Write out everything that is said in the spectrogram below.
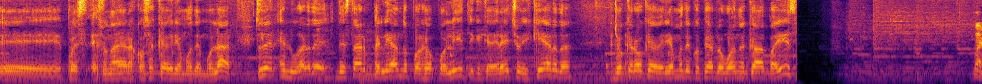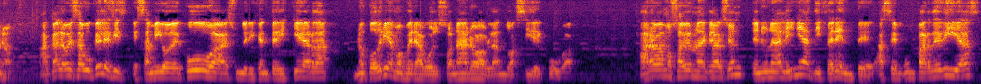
Eh, pues es una de las cosas que deberíamos de emular. Entonces, en lugar de, estar peleando por geopolítica y que derecho e izquierda, yo creo que deberíamos de copiar lo bueno de cada país. Bueno, acá lo ves a Bukele, decís, es amigo de Cuba, es un dirigente de izquierda. No podríamos ver a Bolsonaro hablando así de Cuba. Ahora vamos a ver una declaración en una línea diferente. Hace un par de días,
